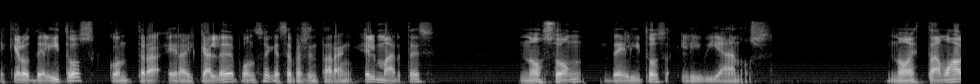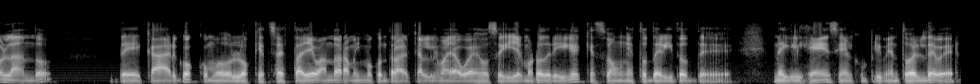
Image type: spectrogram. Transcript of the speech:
es que los delitos contra el alcalde de Ponce que se presentarán el martes no son delitos livianos. No estamos hablando de cargos como los que se está llevando ahora mismo contra el alcalde de Mayagüez, José Guillermo Rodríguez, que son estos delitos de negligencia en el cumplimiento del deber.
